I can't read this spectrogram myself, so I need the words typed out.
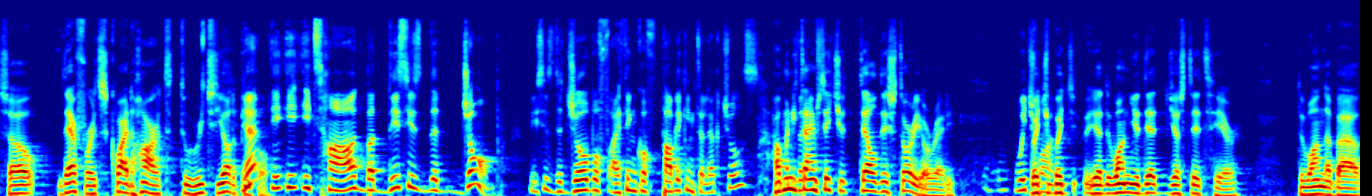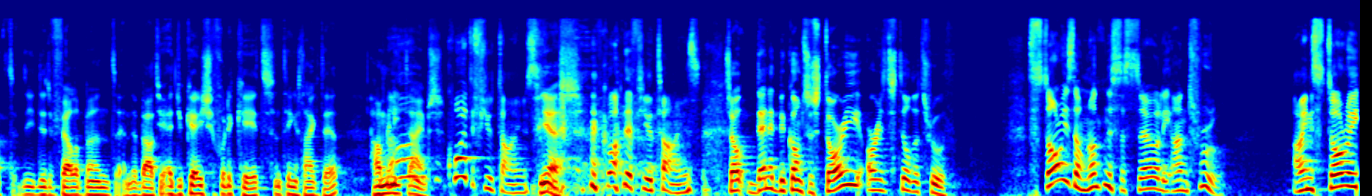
So therefore, it's quite hard to reach the other people. Yeah, it's hard, but this is the job. This is the job of, I think, of public intellectuals. How many times did you tell this story already? Which, one? yeah, the one you did just did here, the one about the, the development and about the education for the kids and things like that. How many Oh, times? Quite a few times. Yes. quite a few times. so then it becomes a story, or it's still the truth. stories are not necessarily untrue. I mean, story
